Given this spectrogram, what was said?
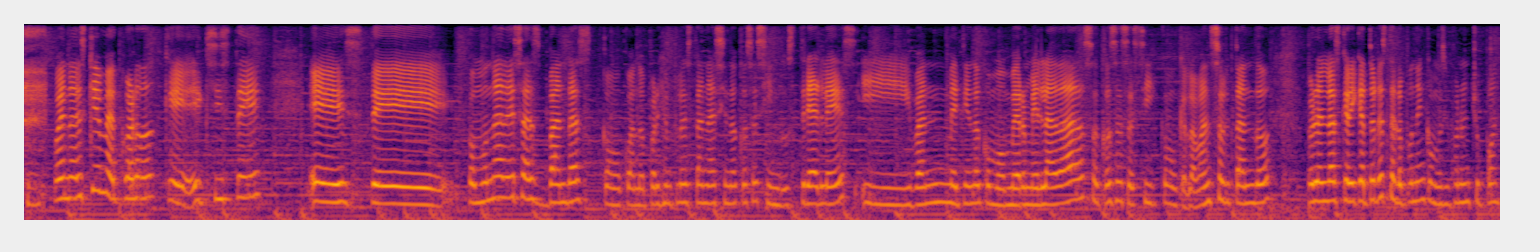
bueno, es que me acuerdo que existe este como una de esas bandas como cuando por ejemplo están haciendo cosas industriales y van metiendo como mermeladas o cosas así como que lo van soltando pero en las caricaturas te lo ponen como si fuera un chupón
